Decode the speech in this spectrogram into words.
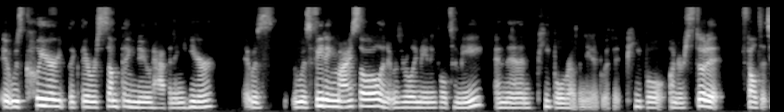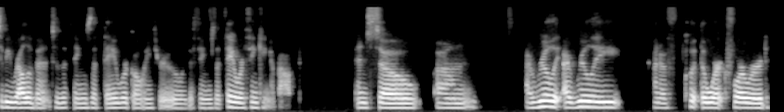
it was clear like there was something new happening here. It was it was feeding my soul and it was really meaningful to me. And then people resonated with it. People understood it felt it to be relevant to the things that they were going through the things that they were thinking about. And so um, i really i really kind of put the work forward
